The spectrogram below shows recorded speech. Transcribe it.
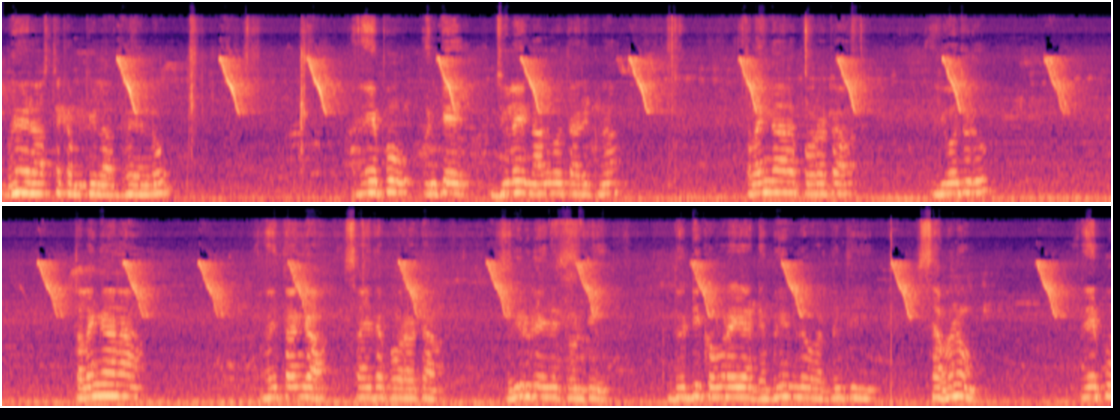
ఉభయ రాష్ట్ర కమిటీల ఆధ్వర్యంలో రేపు అంటే జూలై నాలుగో తారీఖున తెలంగాణ పోరాట యోధుడు తెలంగాణ రైతాంగ సాయుధ పోరాట వీరుడైనటువంటి దొడ్డి కొమరయ్య డెబ్బై ఎనిమిదో వర్ధంతి సభను రేపు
